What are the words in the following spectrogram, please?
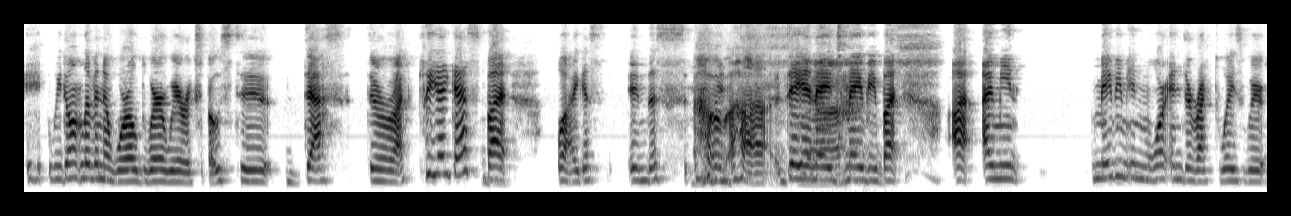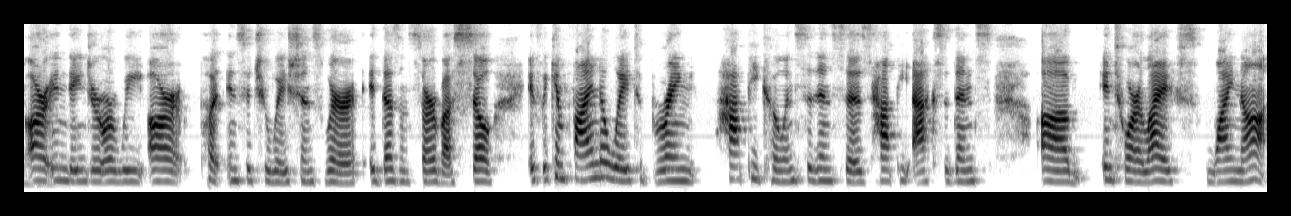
it- we don't live in a world where we're exposed to death directly, I guess. But well, I guess in this uh, day and age, maybe. But uh, I mean, maybe in more indirect ways we are in danger or we are put in situations where it doesn't serve us. So if we can find a way to bring happy coincidences happy accidents um, into our lives why not?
